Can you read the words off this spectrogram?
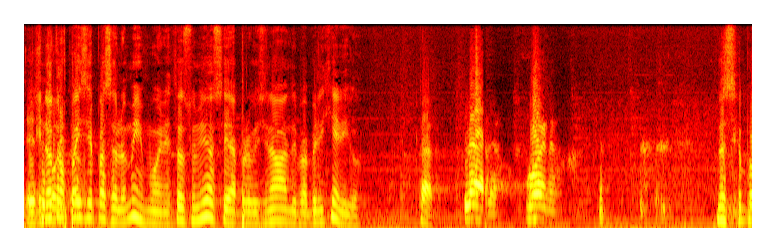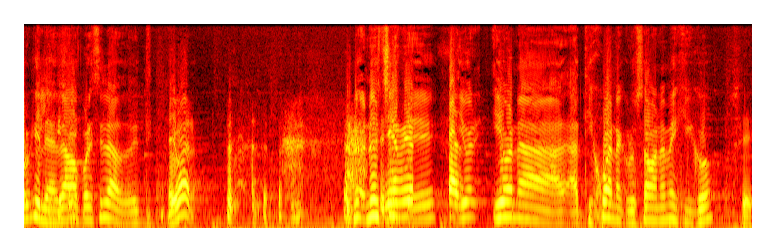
en otros países pasa lo mismo, en Estados Unidos se aprovisionaban de papel higiénico. Claro. Claro, bueno. No sé por qué le daba por ese lado. Y bueno. No, es chiste, ¿eh? iban, a, Tijuana, cruzaban a México. Sí.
